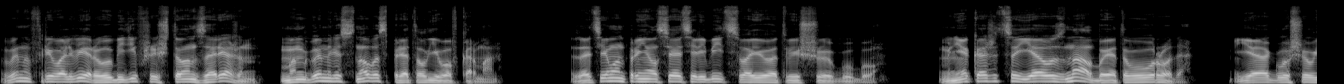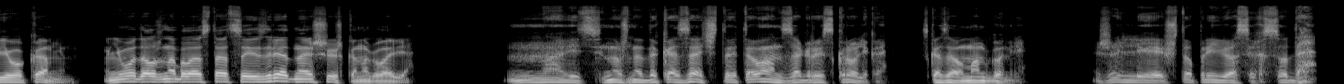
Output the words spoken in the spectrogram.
Вынув револьвер и убедившись, что он заряжен, Монтгомери снова спрятал его в карман. Затем он принялся теребить свою отвисшую губу. Мне кажется, я узнал бы этого урода. Я оглушил его камнем. У него должна была остаться изрядная шишка на голове. «Но ведь нужно доказать, что это он загрыз кролика», — сказал Монтгомери. «Жалею, что привез их сюда».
